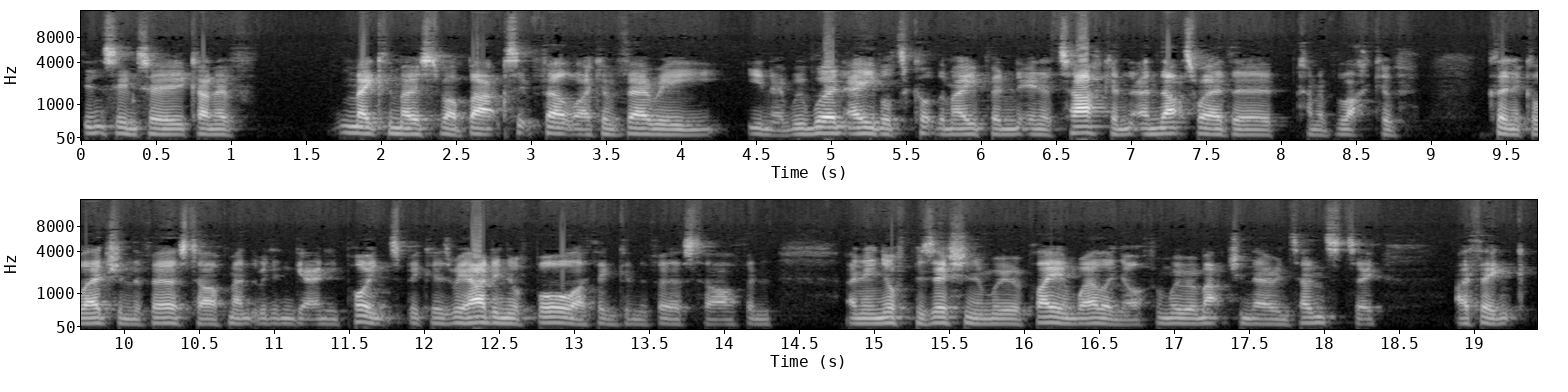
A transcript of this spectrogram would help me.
didn't seem to kind of make the most of our backs. It felt like a very you know we weren't able to cut them open in attack, and and that's where the kind of lack of clinical edge in the first half meant that we didn't get any points because we had enough ball, I think, in the first half, and and enough position and we were playing well enough and we were matching their intensity. I think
